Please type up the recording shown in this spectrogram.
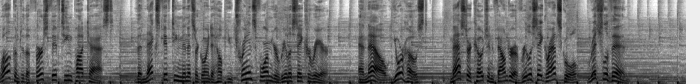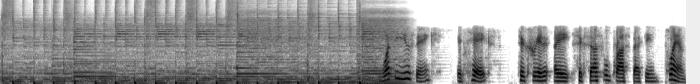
Welcome to the First 15 podcast. The next 15 minutes are going to help you transform your real estate career. And now, your host, Master Coach and founder of Real Estate Grad School, Rich Levin. What do you think it takes to create a successful prospecting plan?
